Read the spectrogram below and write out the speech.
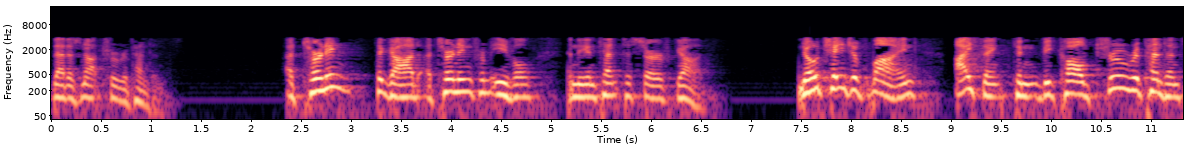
that is not true repentance. A turning to God, a turning from evil, and the intent to serve God. No change of mind, I think, can be called true repentance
